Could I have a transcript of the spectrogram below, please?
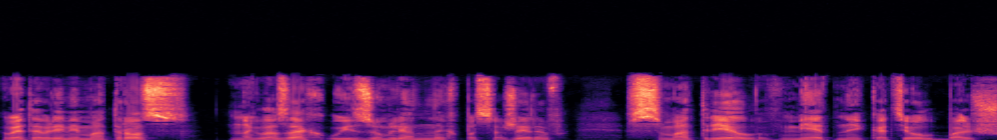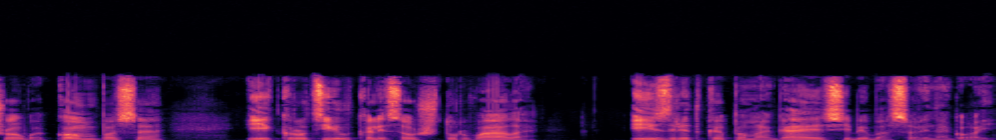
В это время матрос, на глазах у изумленных пассажиров, смотрел в медный котел большого компаса и крутил колесо штурвала, изредка помогая себе босой ногой.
